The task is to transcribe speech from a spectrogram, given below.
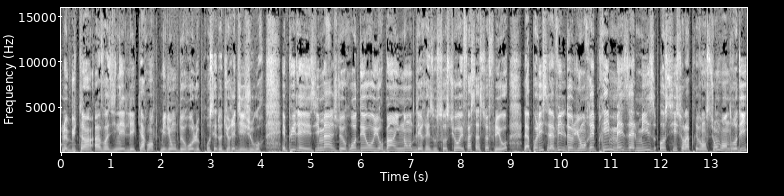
Le butin avoisiné les 40 millions d'euros. Le procès doit durer 10 jours. Et puis les images de rodéo urbain inondent les réseaux sociaux et face à ce fléau, la police et la ville de Lyon répriment mais elles misent aussi sur la prévention. Vendredi,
